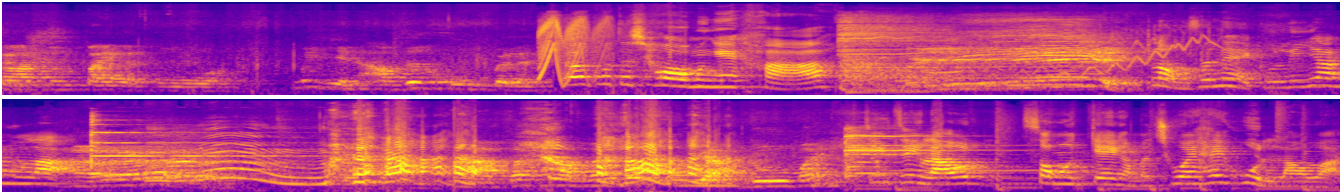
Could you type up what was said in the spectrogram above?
ตอนมึงไปกับกูอะ ไม่เห็นเอาเสื้อคลุมไปเลย ก็กูจะโชว์มึงไงคะหลงเสน่ห์กูหรือยังล่ะถามสักคำว่ากูอยากดูไหมจริงๆแล้วทรงกางเกงอะมันช่วยให้หุ่นเราอะ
